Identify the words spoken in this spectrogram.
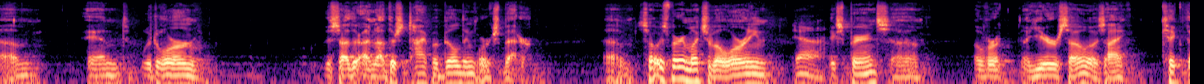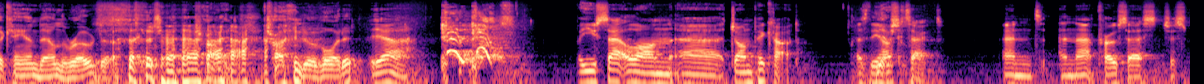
Um, and would learn this other another type of building works better. Um, so it was very much of a learning Yeah. experience uh, over a year or so as I kicked the can down the road, uh, trying, trying to avoid it. Yeah. but you settle on uh, Jon Pickard as the architect, and and that process just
